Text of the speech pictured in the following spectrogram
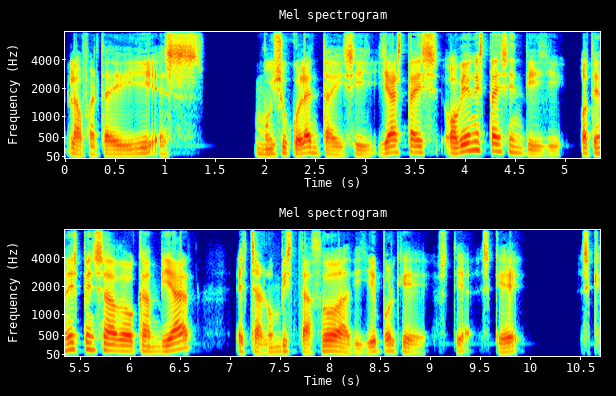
la oferta de Digi es muy suculenta y si ya estáis, o bien estáis en Digi o tenéis pensado cambiar, echarle un vistazo a Digi porque, hostia, es que, es que,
